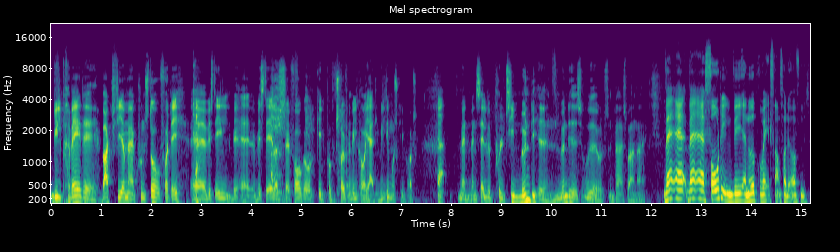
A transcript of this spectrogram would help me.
vil private vagtfirmaer kunne stå for det, øh, hvis, det, øh, hvis det ellers foregår, gik på betryggende vilkår? Ja, det ville de måske godt. Ja. Men, men selve politimyndigheden, myndighedsudøvelsen, der er svaret nej. Hvad er, hvad er fordelen ved at noget privat frem for det offentligt?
